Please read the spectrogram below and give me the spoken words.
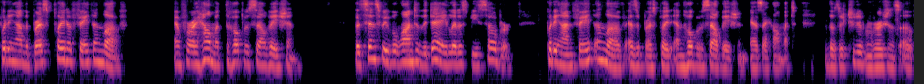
putting on the breastplate of faith and love, and for a helmet, the hope of salvation. But since we belong to the day, let us be sober, putting on faith and love as a breastplate and hope of salvation as a helmet. Those are two different versions of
